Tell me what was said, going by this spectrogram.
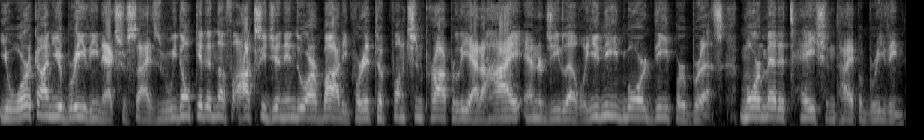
you work on your breathing exercises. We don't get enough oxygen into our body for it to function properly at a high energy level. You need more deeper breaths, more meditation type of breathing.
